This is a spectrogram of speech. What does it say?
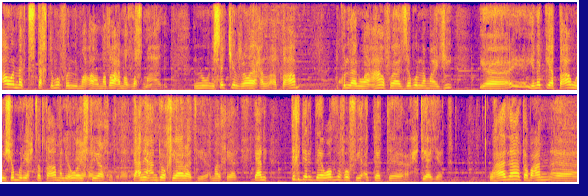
أو أنك تستخدمه في المطاعم الضخمة هذه. أنه نسجل روائح الطعام بكل أنواعها فالزبون لما يجي ينقي الطعام ويشم ريحة الطعام اللي هو خيارات. يشتي ياخذ وأزرار. يعني عنده خيارات يعمل خيار. يعني تقدر توظفه في عدة آه، احتياجات. وهذا طبعا آه،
